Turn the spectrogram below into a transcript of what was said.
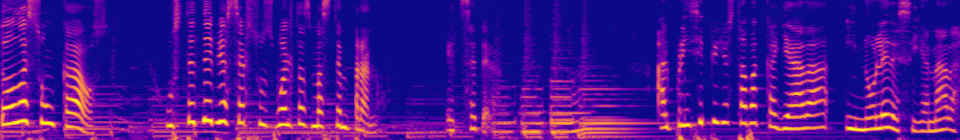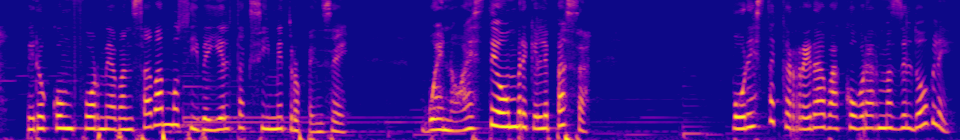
todo es un caos. Usted debió hacer sus vueltas más temprano etc. Al principio yo estaba callada y no le decía nada, pero conforme avanzábamos y veía el taxímetro pensé, bueno, a este hombre, ¿qué le pasa? Por esta carrera va a cobrar más del doble.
